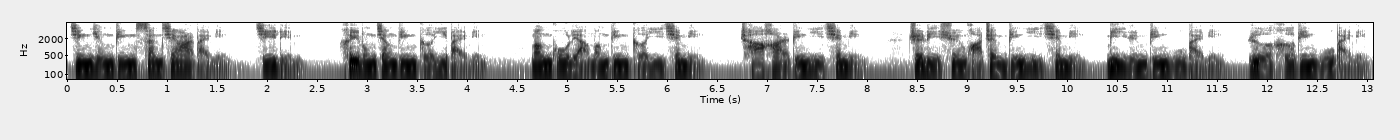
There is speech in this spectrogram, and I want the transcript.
经营兵三千二百名，吉林。黑龙江兵各一百名，蒙古两盟兵各一千名，察哈尔兵一千名，直隶宣化镇兵一千名，密云兵五百名，热河兵五百名。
